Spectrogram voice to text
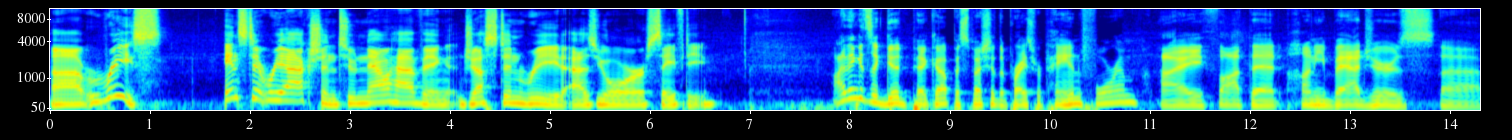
Uh, Reese, instant reaction to now having Justin Reid as your safety. I think it's a good pickup, especially the price we're paying for him. I thought that Honey Badger's uh,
